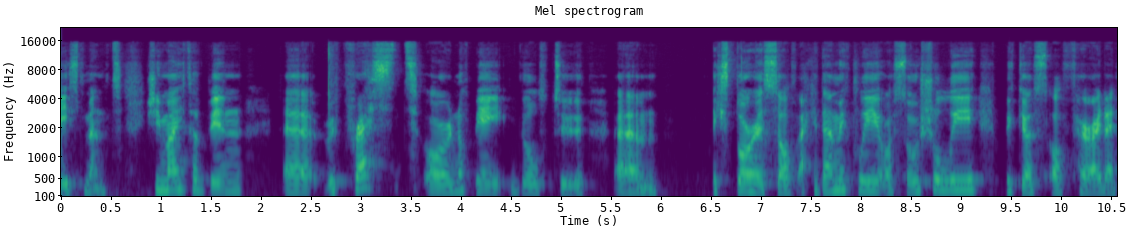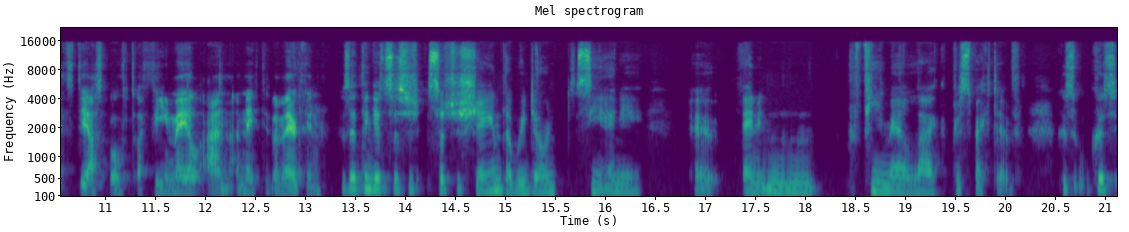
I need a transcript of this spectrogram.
basement. She might have been uh, repressed or not be able to um, explore herself academically or socially because of her identity as both a female and a Native American. because I think it's such a, such a shame that we don't see any uh, any female like perspective because because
